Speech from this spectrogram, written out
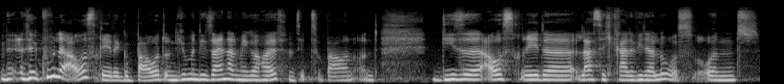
eine coole Ausrede gebaut und Human Design hat mir geholfen, sie zu bauen. Und diese Ausrede lasse ich gerade wieder los und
